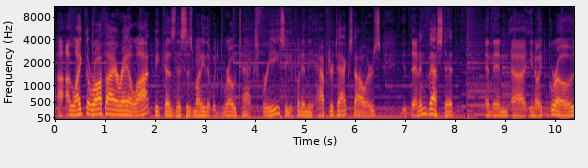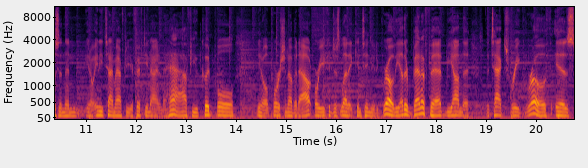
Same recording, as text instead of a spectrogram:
Uh, I like the Roth IRA a lot because this is money that would grow tax free. So you put in the after tax dollars, you then invest it, and then uh, you know it grows and then you know anytime after you're 59 and a half you could pull you know a portion of it out or you could just let it continue to grow. The other benefit beyond the the tax-free growth is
